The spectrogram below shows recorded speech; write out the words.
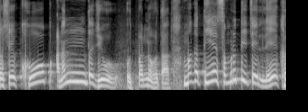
तसे खूप अनंत जीव उत्पन्न होतात. मग ते समृद्धीचे लेख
